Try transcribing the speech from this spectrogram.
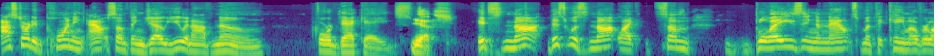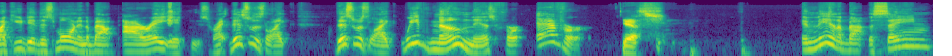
I started pointing out something, Joe, you and I've known for decades. Yes. It's not, this was not like some blazing announcement that came over like you did this morning about IRA issues, right? This was like, this was like, we've known this forever. Yes. And then about the same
